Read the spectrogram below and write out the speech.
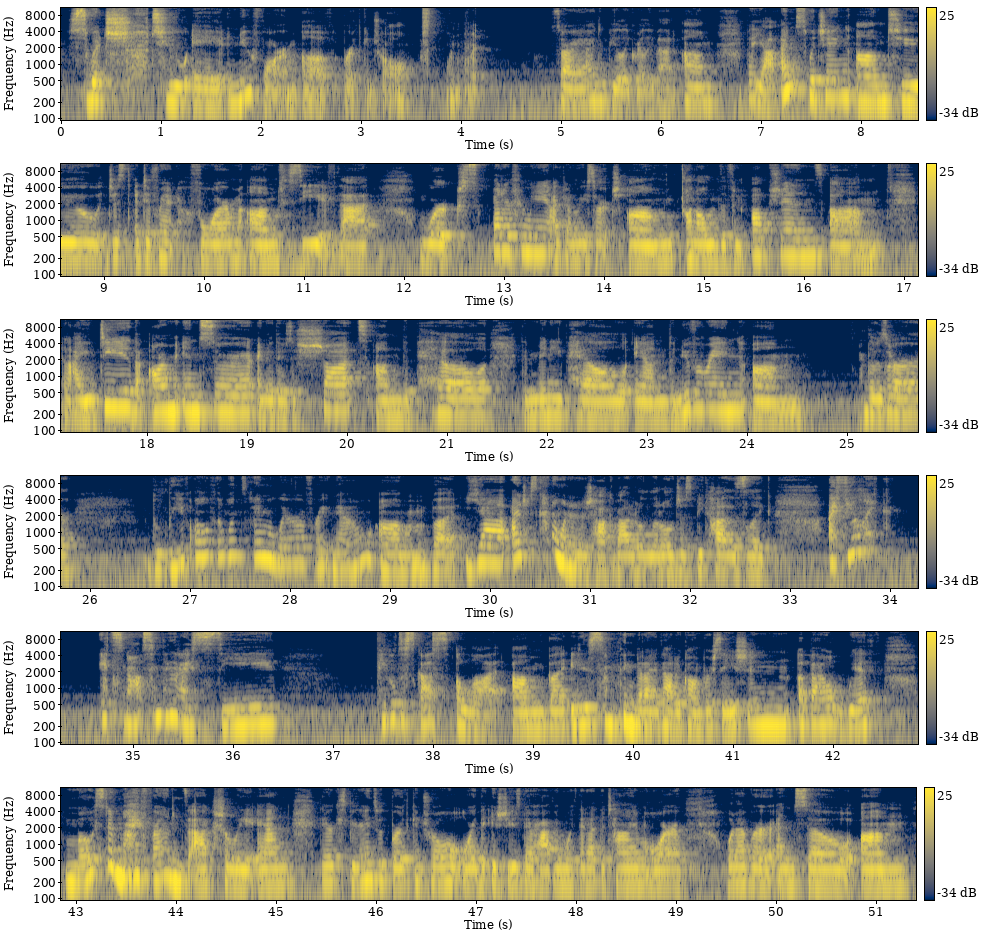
switch to a new form of birth control. One moment. Sorry, I had to pee like really bad. Um, but yeah, I'm switching um, to just a different form um, to see if that works better for me. I've done research um, on all the different options, um, an IUD, the arm insert, I know there's a shot, um, the pill, the mini pill, and the NuvaRing. Um, those are I believe all of the ones that I'm aware of right now. Um, but yeah, I just kind of wanted to talk about it a little just because like, I feel like it's not something that I see people discuss a lot, um, but it is something that I've had a conversation about with most of my friends actually, and their experience with birth control or the issues they're having with it at the time or whatever. And so um,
